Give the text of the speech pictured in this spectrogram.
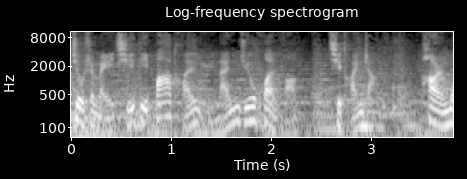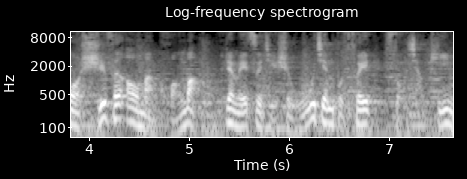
就是美骑第八团与南军换防，其团长帕尔默十分傲慢狂妄，认为自己是无坚不摧，所向披靡。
